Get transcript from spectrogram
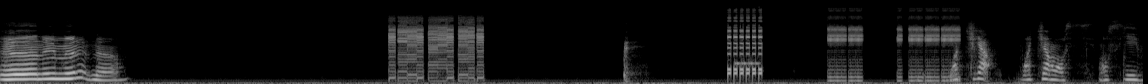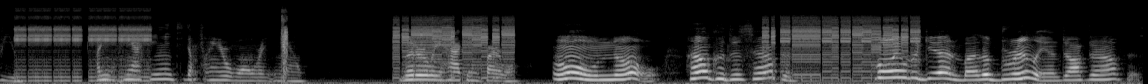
Any minute now. Watch out! Watch out! I'll, I'll save you. I'm hacking into the firewall right now. Literally hacking firewall. Oh no! How could this happen? Foiled again by the brilliant Dr. Alphys.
